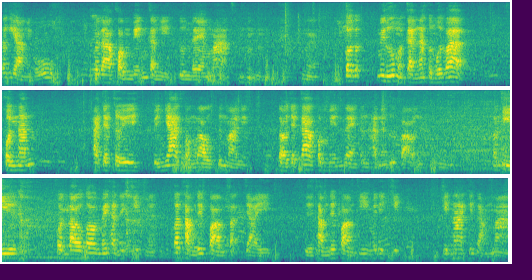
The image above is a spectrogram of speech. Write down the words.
สักอย่างเนี่ยโอ้เวลาคอมเมนต์กันนี่รุนแรงมากก็ไม่รู้เหมือนกันนะสมมติว่าคนนั้นอาจจะเคยเป็นญาติของเราขึ้นมาเนี่ย เราจะกล้าคอมเมนต์แรงขนาดนั้นหรือเปล่าเนี่ยบางทีคนเราก็ไม่ทันได้คิดนะก็ทำด้วยความสัใจ หรือทำด้วยความที่ไม่ได้คิดคิดหน้าคิดหลังมาก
